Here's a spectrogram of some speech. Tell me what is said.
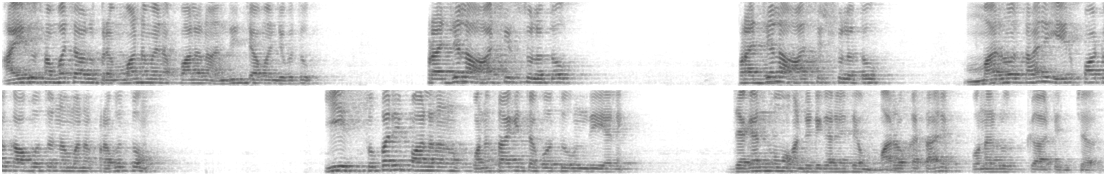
ఐదు సంవత్సరాలు బ్రహ్మాండమైన పాలన అందించామని చెబుతూ ప్రజల ఆశీస్సులతో ప్రజల ఆశీస్సులతో మరోసారి ఏర్పాటు కాబోతున్న మన ప్రభుత్వం ఈ సుపరిపాలనను కొనసాగించబోతూ ఉంది అని జగన్మోహన్ రెడ్డి గారు అయితే మరొకసారి పునరుద్ఘాటించారు.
